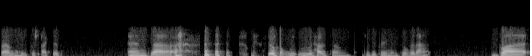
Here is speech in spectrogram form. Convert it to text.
from his perspective. And uh, so we, we would have some disagreements over that, but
